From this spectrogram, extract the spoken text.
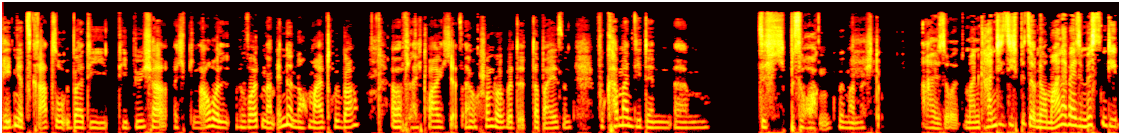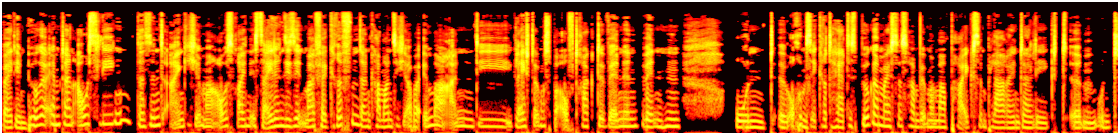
reden jetzt gerade so über die, die Bücher. Ich glaube, wir wollten am Ende nochmal drüber, aber vielleicht frage ich jetzt einfach schon, weil wir dabei sind. Wo kann man die denn ähm, sich besorgen, wenn man möchte? Also man kann die sich bitte, normalerweise müssten die bei den Bürgerämtern ausliegen. Da sind eigentlich immer ausreichend, es sei denn, sie sind mal vergriffen, dann kann man sich aber immer an die Gleichstellungsbeauftragte wenden. wenden. Und äh, auch im Sekretariat des Bürgermeisters haben wir immer mal ein paar Exemplare hinterlegt. Ähm, und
